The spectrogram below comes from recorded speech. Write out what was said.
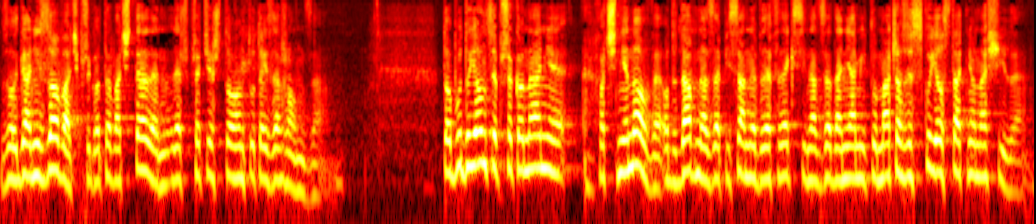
zorganizować, przygotować teren, lecz przecież to on tutaj zarządza. To budujące przekonanie, choć nie nowe, od dawna zapisane w refleksji nad zadaniami tłumacza, zyskuje ostatnio na sile.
